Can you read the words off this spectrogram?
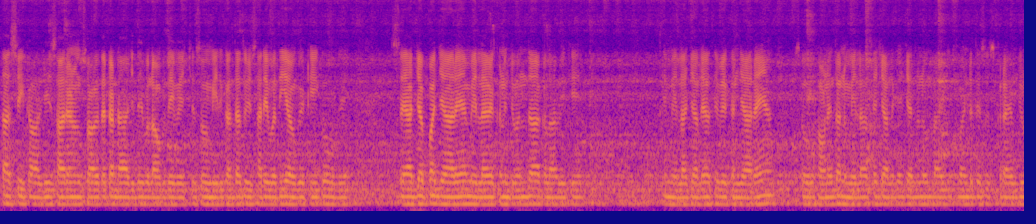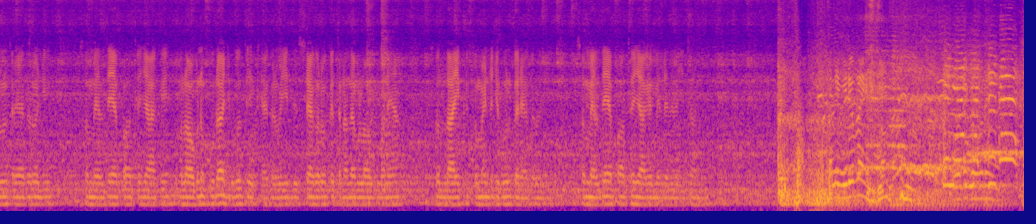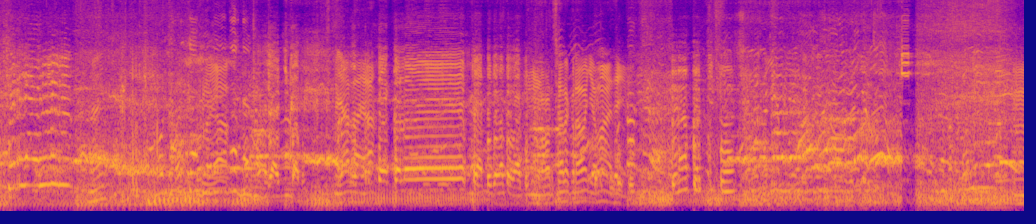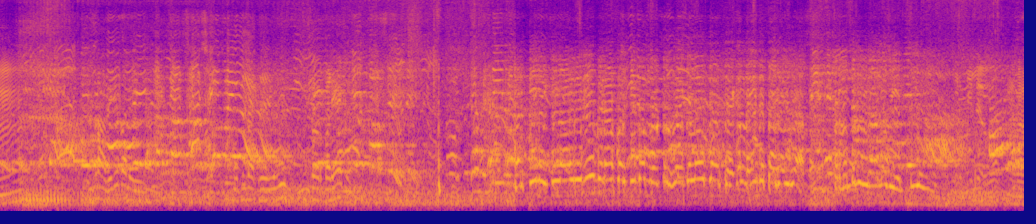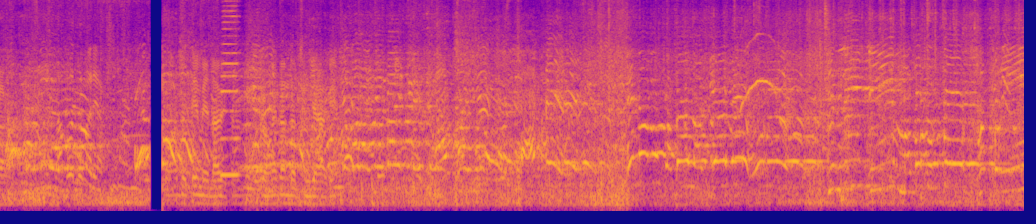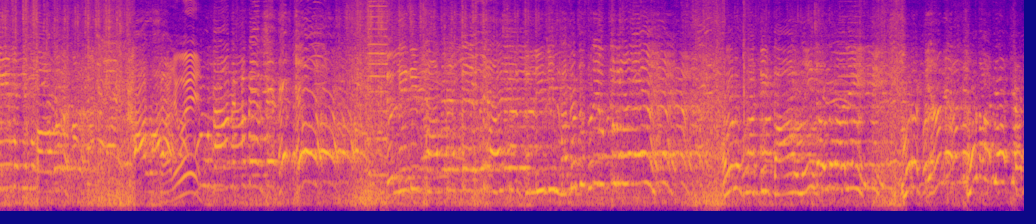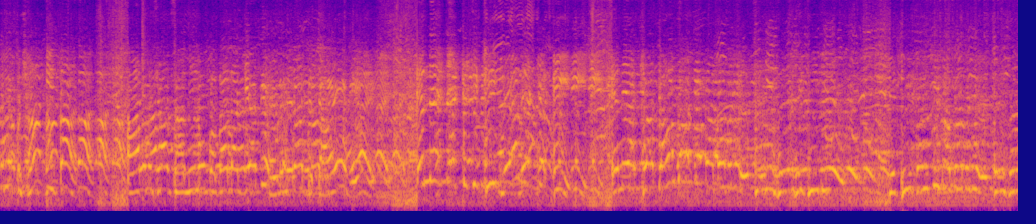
ਸਤਿ ਸ਼੍ਰੀ ਅਕਾਲ ਜੀ, ਸਾਰਿਆਂ ਨੂੰ ਸਵਾਗਤ ਹੈ ਤੁਹਾਡਾ ਅੱਜ ਦੇ ਵਲੌਗ ਦੇ ਵਿੱਚ। ਸੋ ਉਮੀਦ ਕਰਦਾ ਤੁਸੀਂ ਸਾਰੇ ਵਧੀਆ ਹੋਗੇ ਠੀਕ ਹੋਗੇ ਸੋ ਅੱਜ ਆਪਾਂ ਜਾ ਰਹੇ ਹਾਂ ਮੇਲਾ ਵੇਖਣ ਜਵੰਦਾ ਕਲਾ ਵਿਖੇ। ਤੇ ਮੇਲਾ ਚੱਲ ਰਿਹਾ, ਉੱਥੇ ਵੇਖਣ ਜਾ ਰਹੇ ਹਾਂ। ਸੋ ਹੁਣੇ ਤੁਹਾਨੂੰ ਮੇਲਾ ਉੱਥੇ ਚੱਲ ਕੇ ਚੈਨਲ ਨੂੰ ਲਾਈਕ ਕਮੈਂਟ ਤੇ ਸਬਸਕ੍ਰਾਈਬ ਜ਼ਰੂਰ ਕਰਿਆ ਕਰੋ ਜੀ। ਸੋ ਮਿਲਦੇ ਆਪਾਂ ਉੱਥੇ ਜਾ ਕੇ। ਵਲੌਗ ਨੂੰ ਪੂਰਾ ਜ਼ਰੂਰ ਦੇਖਿਆ ਕਰੋ ਜੀ, ਦੱਸਿਆ ਕਰੋ ਕਿ ਤਰ੍ਹਾਂ ਦਾ ਵਲੌਗ ਬਣਿਆ। ਸੋ ਲਾਈਕ ਕਮੈਂਟ ਜ਼ਰੂਰ ਕਰਿਆ ਕਰੋ ਜੀ। ਸੋ ਮਿਲਦੇ ਆਪਾਂ ਉੱਥੇ ਜਾ ਕੇ ਮੇਲੇ ਦੇ ਵਿੱਚ ਤੁਹਾਨੂੰ। ਕਿੰਨੀ ਵੀਡੀਓ ਬਣਾਈ। ਯਾਰ ਲਾਇਆ और सर कराओ जमा थे ਬਣਾ ਪਰਚੇ ਦਾ ਮੋਟਰ ਸਾਈਕਲ ਜਾਂ ਸਾਈਕਲ ਨਹੀਂ ਦਿੱਤਾ ਜਾਊਗਾ? ਪ੍ਰਬੰਧਕ ਵੀਰਾਂ ਨੂੰ ਬੇਨਤੀ ਹੈ ਬਹੁਤ ਮਾਰਿਆ। ਤੇ ਮੇਲਾ ਵਿੱਚ ਰੌਣਕਾਂ ਦਰਸ਼ਨ ਜਾ ਕੇ। ఈ కంకి బాబాబుని తెలుసా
